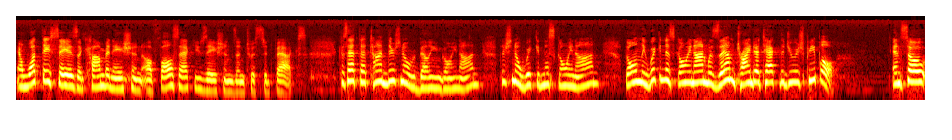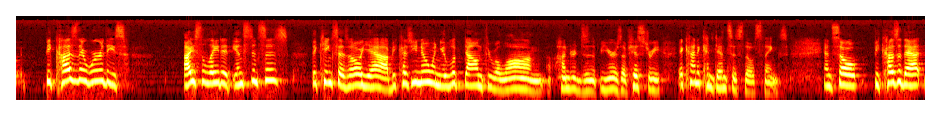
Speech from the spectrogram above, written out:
And what they say is a combination of false accusations and twisted facts. Because at that time, there's no rebellion going on, there's no wickedness going on. The only wickedness going on was them trying to attack the Jewish people. And so, because there were these isolated instances, the king says, Oh, yeah, because you know, when you look down through a long hundreds of years of history, it kind of condenses those things. And so, because of that,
